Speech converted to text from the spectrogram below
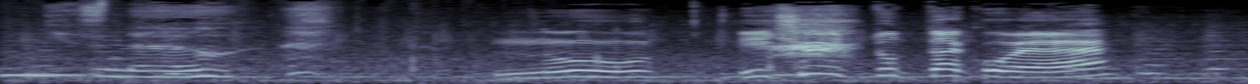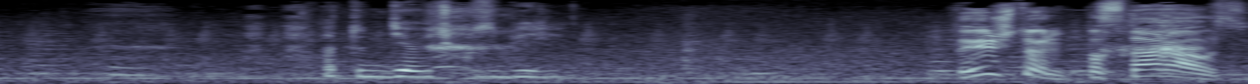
Не знаю. Ну, и что это тут такое, а? А тут девочку сбили. Ты, что ли, постаралась?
